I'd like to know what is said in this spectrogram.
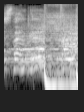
is the good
